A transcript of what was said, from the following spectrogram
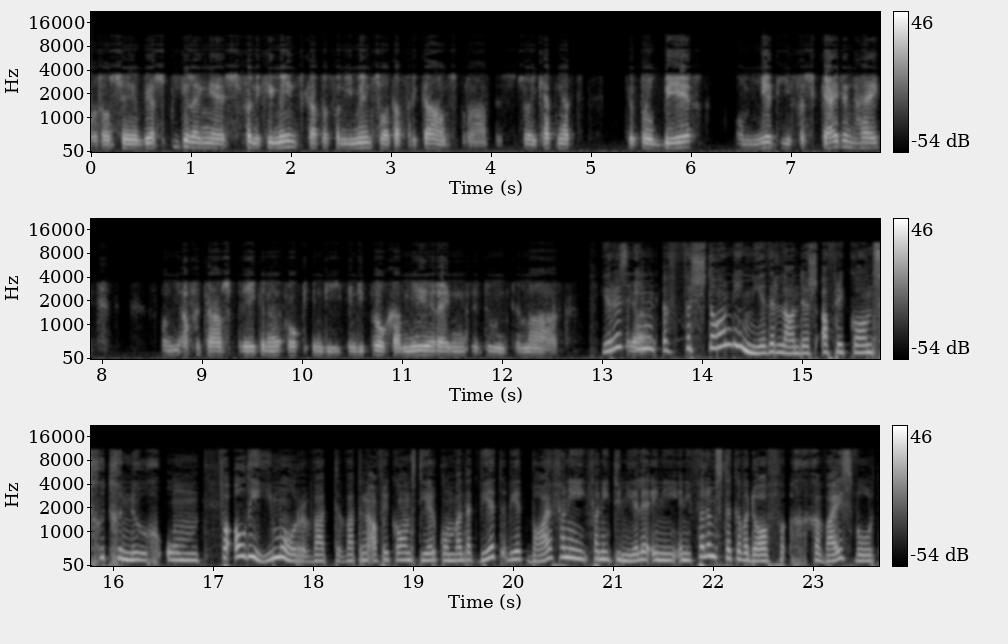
wat ons weerspiegeling is van die gemeenskappe van die mense wat Afrikaans praat. Dus, ek het net geprobeer om hier die verskeidenheid van die Afrikaans sprekende ook in die in die programmering te doen te maak. Joris ja. en verstaan die Nederlanders Afrikaans goed genoeg om vir al die humor wat wat in Afrikaans deurkom want ek weet weet baie van die van die tonele en die en die filmstukke wat daar gewys word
